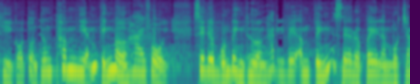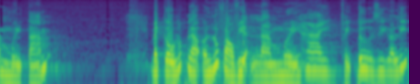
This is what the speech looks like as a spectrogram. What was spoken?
thì có tổn thương thâm nhiễm kính M2 phổi, CD4 bình thường, HIV âm tính, CRP là 118. Bạch cầu lúc là ờ, lúc vào viện là 12,4 gigalit,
